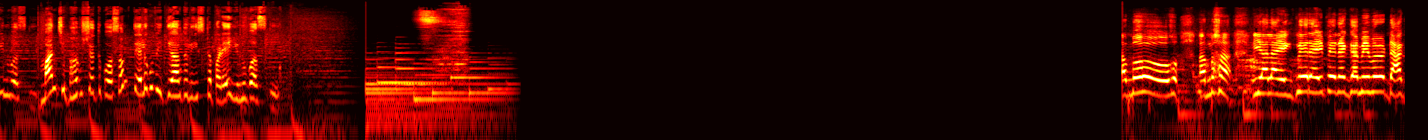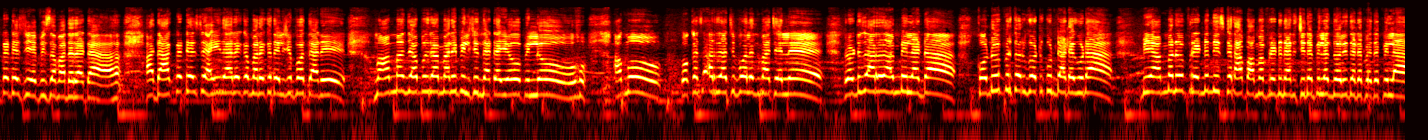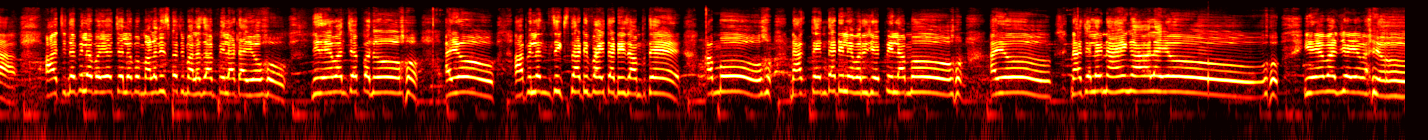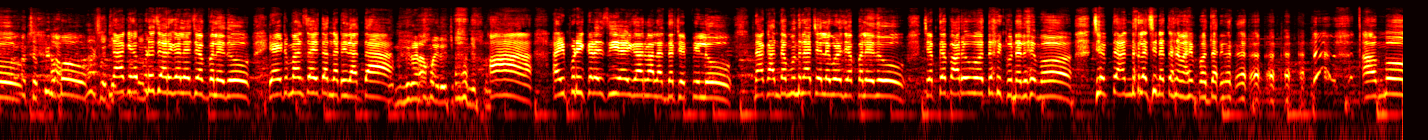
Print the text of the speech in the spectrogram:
University. మంచి భవిష్యత్తు కోసం తెలుగు విద్యార్థులు ఇష్టపడే యూనివర్సిటీ. అమ్మో అమ్మ ఇలా ఎంక్వైరీ అయిపోయినాక మేము డాక్టర్ టెస్ట్ చేపిస్తామన్నారట. ఆ డాక్టర్ టెస్ట్ అయినాక మనకు తెలిసిపోద్దని. మా అమ్మని జబ్బు రమ్మని పిలిచిందట అయ్యో పిల్లు. అమ్మో ఒకసారి చచ్చిపోలేదు మా చెల్లె. రెండు సార్లు అమ్మిళ్ళట కొనుపిరితో కొట్టుకుంటాడ కూడా. మీ అమ్మను ఫ్రెండ్ని తీసుకురా అమ్మ ఫ్రెండ్ నన్ను చిన్నపిల్లని తోలిందట పెద్ద పిల్ల. ఆ చిన్నపిల్ల పోయే చెల్లెపు మళ్ళీ తీసుకొచ్చి మళ్ళీ చంపిల్లట అయ్యో. నేనేమని చెప్పను? అయ్యో ఆ పిల్లని సిక్స్ థర్టీ ఫైవ్ థర్టీ చంపితే అమ్మో నాకు టెన్ థర్టీలు ఎవరు చెప్పిల్లమ్మో అయ్యో నా చెల్లెకి న్యాయం కావాలయ్యో. ఏమని చేయవయ్యో. అమ్మో నాకు ఎప్పుడు జరగలే చెప్పలేదు. ఎయిట్ మంత్స్ ఇదంతా. తెచ్చుకోమని చెప్తున్నా ఆ, ఇప్పుడు ఇక్కడ సిఐ గారు వాళ్ళందరూ చెప్పిళ్ళు నాకు అంత ముందు నా చెల్లె కూడా చెప్పలేదు. చెప్తే పరువు పోద్ది అనుకున్నదేమో. చెప్తే అందరిలో చిన్నతనం అనుకున్నా అమ్మో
